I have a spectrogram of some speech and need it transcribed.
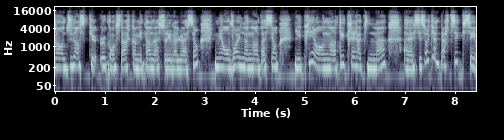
rendus dans ce que eux considèrent comme étant de la surévaluation, mais on voit une augmentation. Les prix ont augmenté très rapidement. Euh, c'est sûr qu'il y a une partie qui s'est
